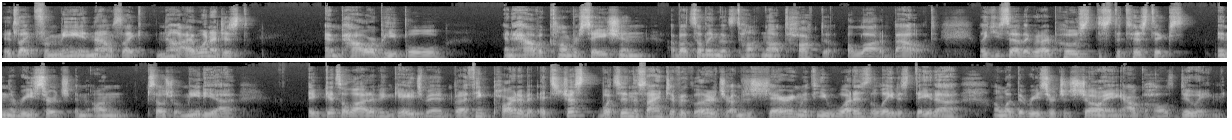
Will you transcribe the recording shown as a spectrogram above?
It's like for me, and now it's like, no, I want to just empower people and have a conversation about something that's ta- not talked a lot about. Like you said, like when I post the statistics in the research and on social media, it gets a lot of engagement, but I think part of it, it's just what's in the scientific literature. I'm just sharing with you what is the latest data on what the research is showing alcohol is doing.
